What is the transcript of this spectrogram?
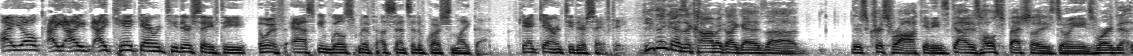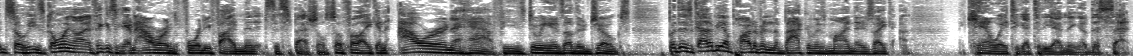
I, I, I, I can't guarantee their safety with asking Will Smith a sensitive question like that. Can't guarantee their safety. Do you think as a comic, like as uh, there's Chris Rock and he's got his whole special he's doing, he's working, so he's going on, I think it's like an hour and 45 minutes, this special. So for like an hour and a half, he's doing his other jokes. But there's got to be a part of it in the back of his mind that he's like, I can't wait to get to the ending of this set.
